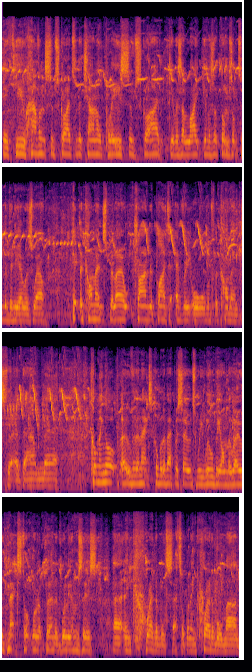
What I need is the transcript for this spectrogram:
If you haven't subscribed to the channel, please subscribe. Give us a like, give us a thumbs up to the video as well. Hit the comments below. Try and reply to every all of the comments that are down there. Coming up over the next couple of episodes, we will be on the road. Next up, we're at Bernard Williams's. Uh, incredible setup, an incredible man.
